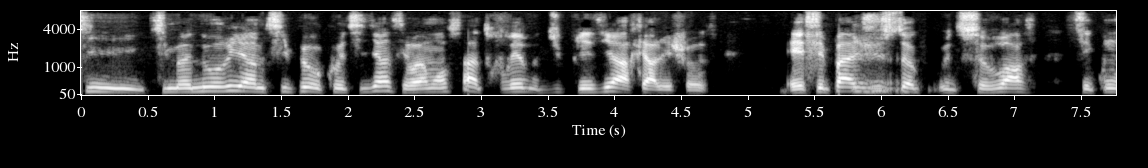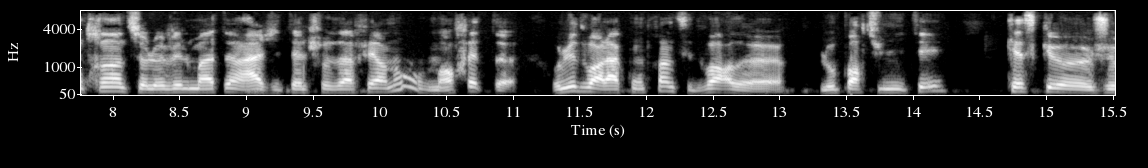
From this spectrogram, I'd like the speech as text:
qui, qui me nourrit un petit peu au quotidien, c'est vraiment ça, trouver du plaisir à faire les choses. Et c'est pas mmh. juste de se voir ces contraintes, se lever le matin, ah j'ai telle chose à faire, non. Mais en fait, au lieu de voir la contrainte, c'est de voir euh, l'opportunité. Qu'est-ce que je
